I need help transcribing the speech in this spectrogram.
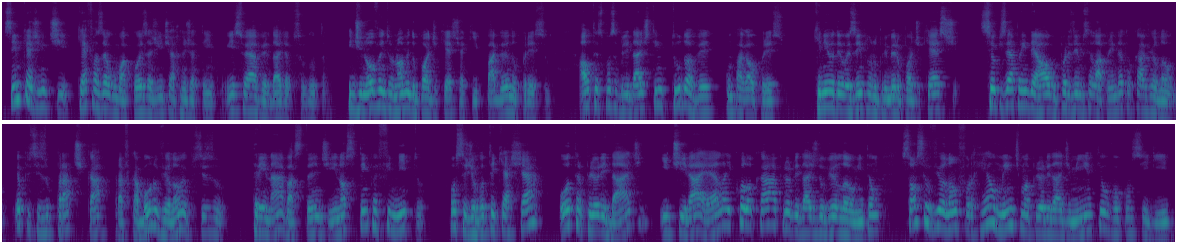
Sempre que a gente quer fazer alguma coisa, a gente arranja tempo. Isso é a verdade absoluta. E de novo entra o nome do podcast aqui, pagando o preço. Autoresponsabilidade tem tudo a ver com pagar o preço. Que nem eu dei o um exemplo no primeiro podcast, se eu quiser aprender algo, por exemplo, sei lá, aprender a tocar violão, eu preciso praticar. Para ficar bom no violão, eu preciso treinar bastante e nosso tempo é finito. Ou seja, eu vou ter que achar outra prioridade e tirar ela e colocar a prioridade do violão. Então, só se o violão for realmente uma prioridade minha que eu vou conseguir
